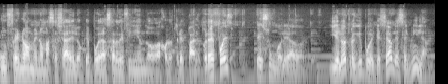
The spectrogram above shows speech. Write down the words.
un fenómeno más allá de lo que pueda hacer definiendo bajo los tres palos, pero después es un goleador. Y el otro equipo del que se habla es el Milan,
